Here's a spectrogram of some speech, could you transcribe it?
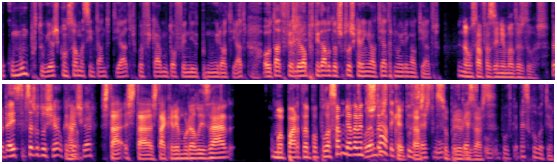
o comum português consome assim tanto teatro para ficar muito ofendido por não ir ao teatro ou está a defender a oportunidade de outras pessoas que querem ir ao teatro e não irem ao teatro. Não está a fazer nenhuma das duas. É isso, percebes que eu estou a chegar? O que é que eu quero chegar? Está, está, está a querer moralizar uma parte da população, nomeadamente do Lembras-te Estado. daquilo que tu que disseste? O podcast, o, o podcast, parece que vou bater.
